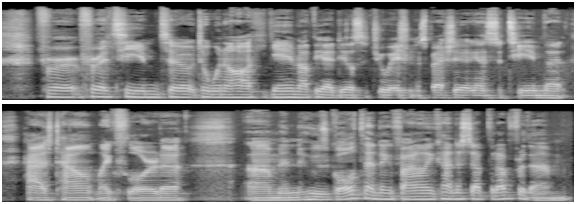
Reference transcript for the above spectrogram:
for for a team to to win a hockey game. Not the ideal situation, especially against a team that has talent like Florida, um, and whose goaltending finally kind of stepped it up for them.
